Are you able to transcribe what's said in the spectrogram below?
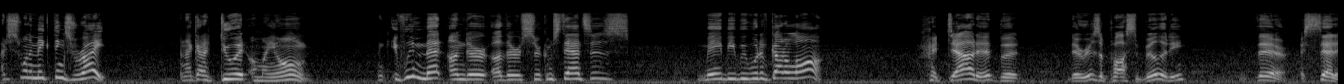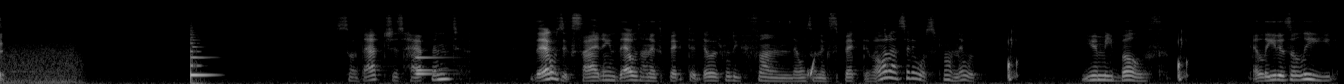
I just want to make things right. And I gotta do it on my own. If we met under other circumstances, maybe we would have got along. I doubt it, but there is a possibility. There, I said it. So that just happened. That was exciting. That was unexpected. That was really fun. That was unexpected. All I said it was fun. It was you and me both. A lead is a lead.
